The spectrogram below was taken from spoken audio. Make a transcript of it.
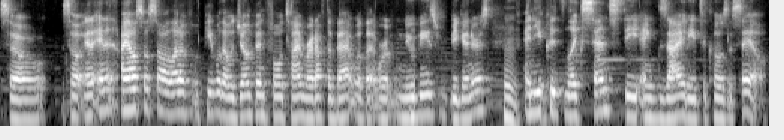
So so and, and i also saw a lot of people that would jump in full time right off the bat with that were newbies beginners hmm. and you could like sense the anxiety to close a sale.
